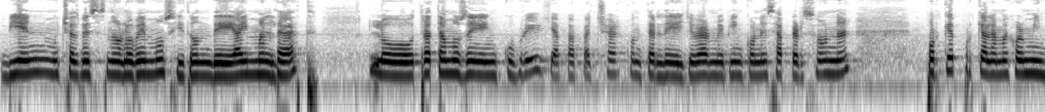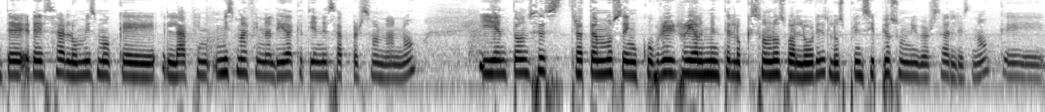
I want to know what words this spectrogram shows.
bien muchas veces no lo vemos y donde hay maldad lo tratamos de encubrir y apapachar con tal de llevarme bien con esa persona ¿Por qué? Porque a lo mejor me interesa lo mismo que la misma finalidad que tiene esa persona, ¿no? Y entonces tratamos de encubrir realmente lo que son los valores, los principios universales, ¿no? Que,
